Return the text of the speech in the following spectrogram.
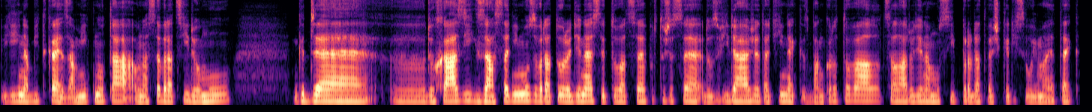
její nabídka je zamítnutá, ona se vrací domů, kde eh, dochází k zásadnímu zvratu rodinné situace, protože se dozvídá, že tatínek zbankrotoval, celá rodina musí prodat veškerý svůj majetek.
